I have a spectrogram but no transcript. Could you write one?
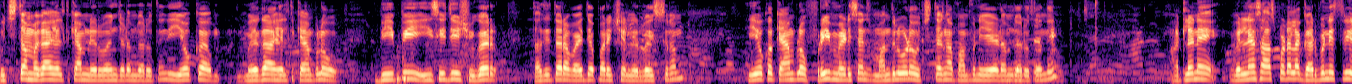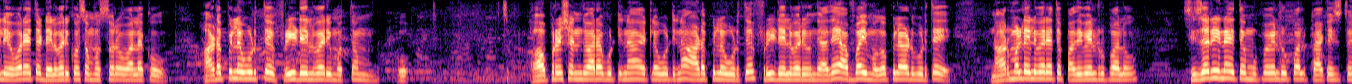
ఉచిత మెగా హెల్త్ క్యాంప్ నిర్వహించడం జరుగుతుంది. ఈ యొక్క మెగా హెల్త్ క్యాంప్లో బీపీ ఈసీజీ షుగర్ తదితర వైద్య పరీక్షలు నిర్వహిస్తున్నాం. ఈ యొక్క క్యాంప్లో ఫ్రీ మెడిసిన్స్ మందులు కూడా ఉచితంగా పంపిణీ చేయడం జరుగుతుంది. అట్లనే వెల్నెస్ హాస్పిటల్ గర్భిణీ స్త్రీలు ఎవరైతే డెలివరీ కోసం వస్తారో వాళ్ళకు ఆడపిల్ల పుడితే ఫ్రీ డెలివరీ మొత్తం ఆపరేషన్ ద్వారా పుట్టినా ఎట్లా పుట్టినా ఆడపిల్ల పుడితే ఫ్రీ డెలివరీ ఉంది. అదే అబ్బాయి మగపిల్లాడు పుడితే నార్మల్ డెలివరీ అయితే పదివేల రూపాయలు సిజరీన్ అయితే ముప్పై వేల రూపాయలు ప్యాకేజీతో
